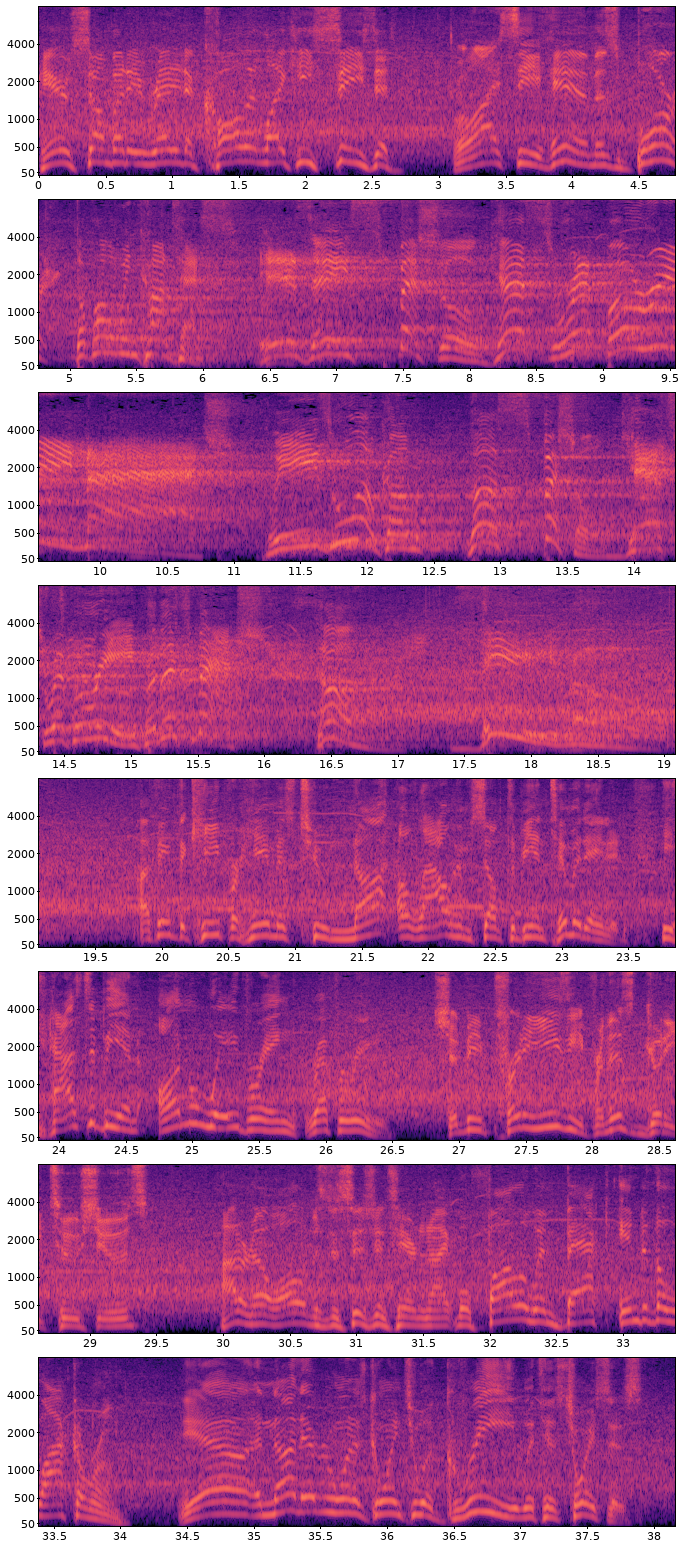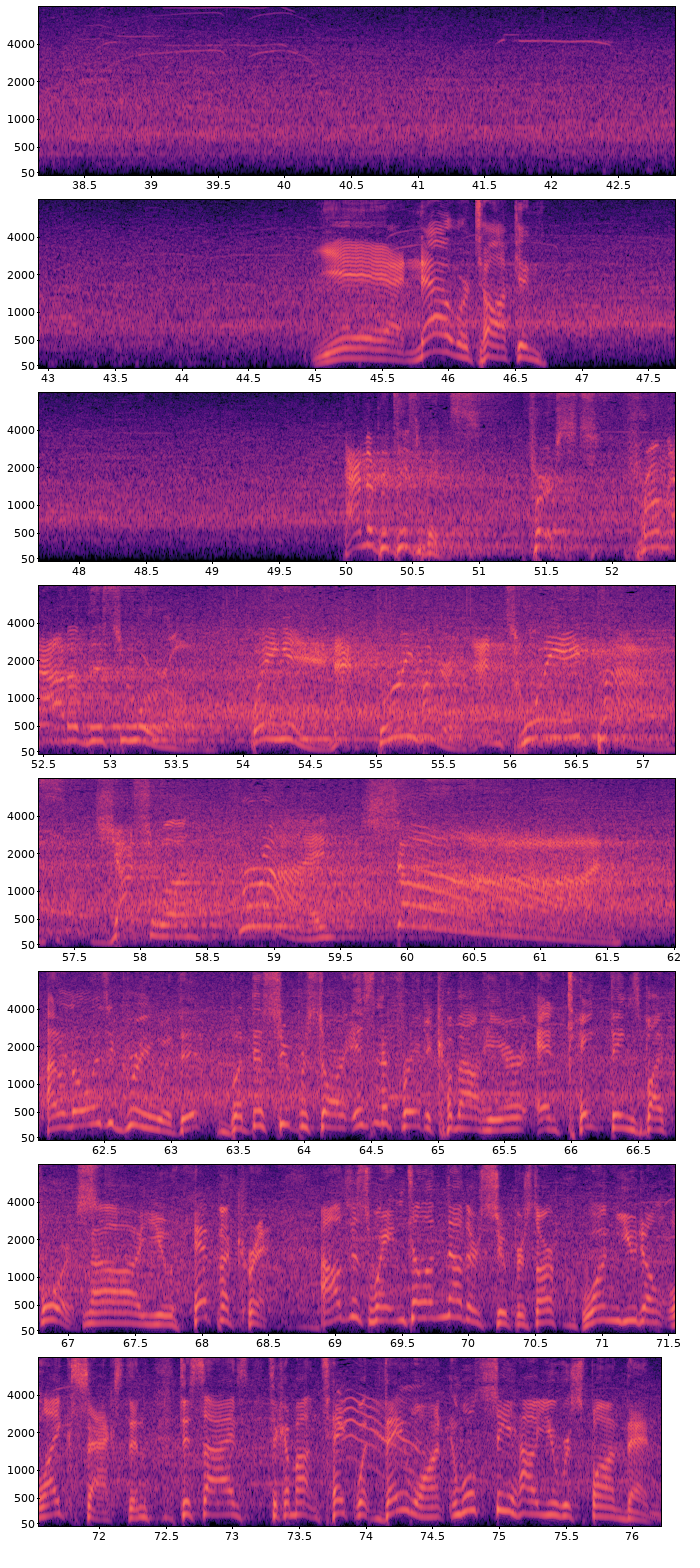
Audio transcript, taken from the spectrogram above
Here's somebody ready to call it like he sees it. Well, I see him as boring. The following contest is a special guest referee match. Please welcome the special guest referee for this match, Sub-Zero. I think the key for him is to not allow himself to be intimidated. He has to be an unwavering referee. Should be pretty easy for this goody two-shoes. I don't know, all of his decisions here tonight will follow him back into the locker room. Yeah, and not everyone is going to agree with his choices. Yeah, now we're talking. And the participants, first, from out of this world, weighing in at 328 pounds, Joshua Fry Sean. I don't always agree with it, but this superstar isn't afraid to come out here and take things by force. Oh, you hypocrite. I'll just wait until another superstar, one you don't like, Saxton, decides to come out and take what they want, and we'll see how you respond then.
